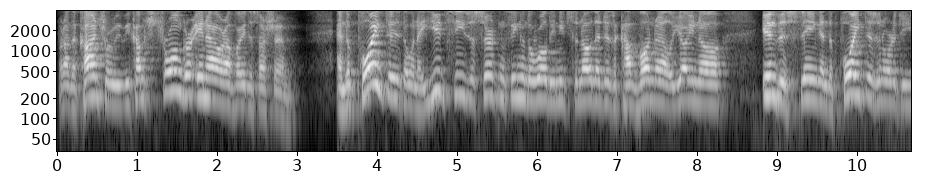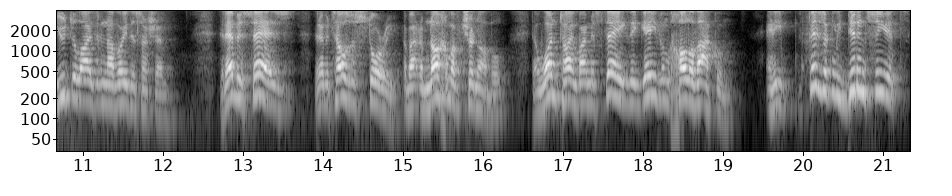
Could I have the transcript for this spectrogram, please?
but on the contrary, we become stronger in our avodas Hashem. And the point is that when a yid sees a certain thing in the world, he needs to know that there's a kavana el yoina in this thing, and the point is in order to utilize it in avodas Hashem. The Rebbe says, the Rebbe tells a story about Reb Nachum of Chernobyl, that one time by mistake they gave him cholov akum, and he physically didn't see it.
